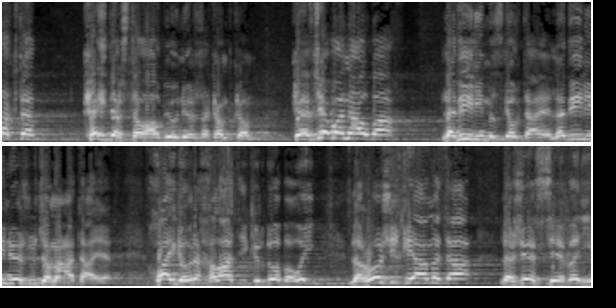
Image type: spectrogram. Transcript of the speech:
مەکتەب کەی دەرس تەواو بێ و نوێژەکەم بکەم؟ کە ئەچێ بۆ ناو باخ لە بیری مزگەوتایە لە بیری نوێژ و جەماعەتایە خوای گەورە خەڵاتی کردووە بەوەی لە ڕۆژی قیامەتا لە ژێر سێبەری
